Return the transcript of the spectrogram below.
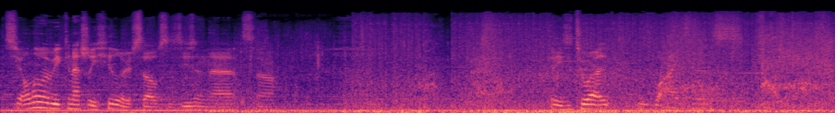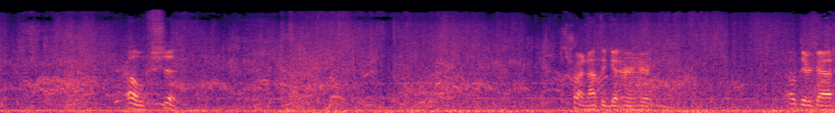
It's the only way we can actually heal ourselves is using that, so. Easy to our wiseness. Oh, shit. Let's try not to get hurt here. Oh dear God.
